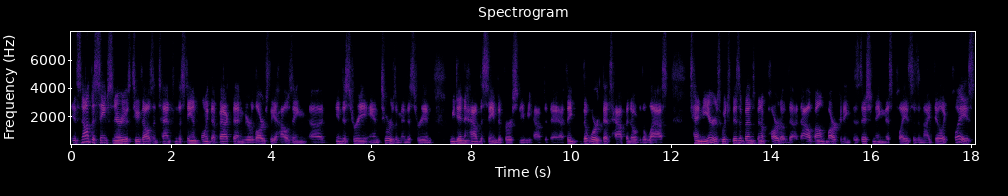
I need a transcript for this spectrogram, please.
it's not the same scenario as 2010 from the standpoint that back then we were largely a housing uh, industry and tourism industry, and we didn't have the same diversity we have today. I think the work that's happened over the last 10 years, which Visit Bend's been a part of, the, the outbound marketing positioning this place as an idyllic place,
